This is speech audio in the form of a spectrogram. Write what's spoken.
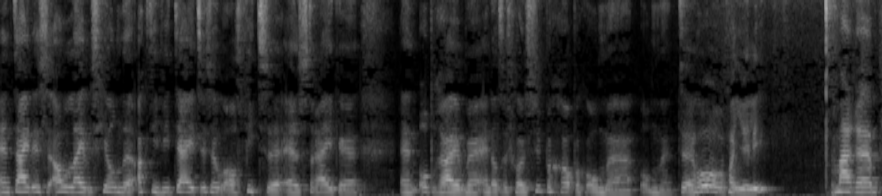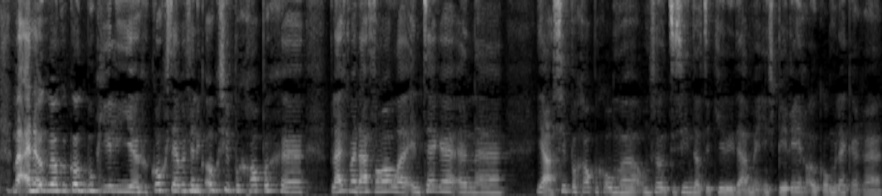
En tijdens allerlei verschillende activiteiten, zoals fietsen en strijken en opruimen. En dat is gewoon super grappig om, om te horen van jullie. Maar, uh, maar en ook welke kookboeken jullie gekocht hebben, vind ik ook super grappig. Blijf mij daar vooral in taggen. En ja, super grappig om, om zo te zien dat ik jullie daarmee inspireer. Ook om lekker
